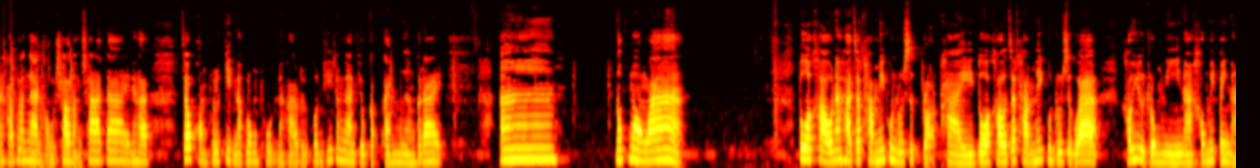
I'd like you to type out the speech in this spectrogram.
นะคะ พลังงานของชาวต่างชาติได้นะคะ เจ้าของธุรกิจนักลงทุนนะคะ หรือคนที่ทำงานเกี่ยวกับการเมืองก็ได้นกมองว่า ตัวเขานะคะจะทำให้คุณรู้สึกปลอดภัย ตัวเขาจะทำให้คุณรู้สึกว่าเขาอยู่ตรงนี้นะเขาไม่ไปไหน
